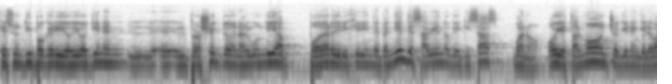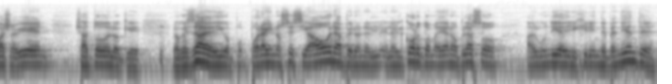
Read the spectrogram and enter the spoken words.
que es un tipo querido. Digo, tienen el, proyecto de en algún día poder dirigir Independiente, sabiendo que quizás, bueno, hoy está el Moncho, quieren que le vaya bien, ya todo lo que, lo que sabe. Digo, por ahí no sé si ahora, pero en el, en el corto, mediano plazo, algún día dirigir Independiente.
